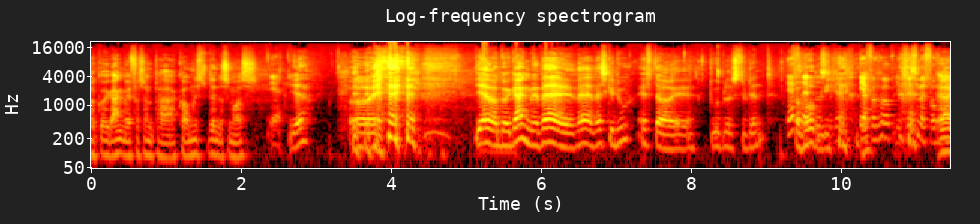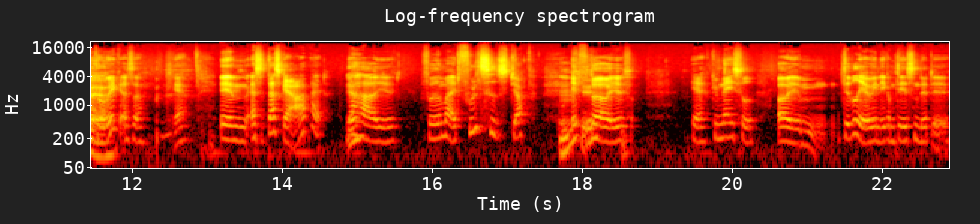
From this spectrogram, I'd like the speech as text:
at gå i gang med for sådan et par kommende studenter som os. Ja. Ja. Og, ja, og gå i gang med, hvad, hvad, hvad skal du, efter øh, du er blevet student? Efter Forhåbentlig. Jeg er blevet student. Ja, forhåbentlig, hvis man får Ja, ja, på, ikke? Altså, ja. Øhm, altså, der skal jeg arbejde. Ja. Jeg har øh, fået mig et fuldtidsjob Mm. mm. efter øh, ja, gymnasiet. Og øhm, det ved jeg jo egentlig ikke, om det er sådan lidt øh,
